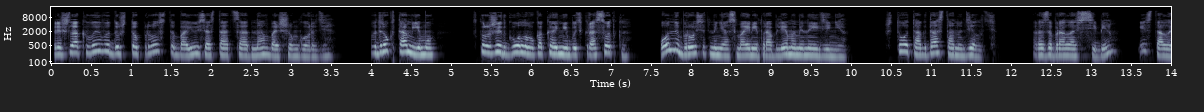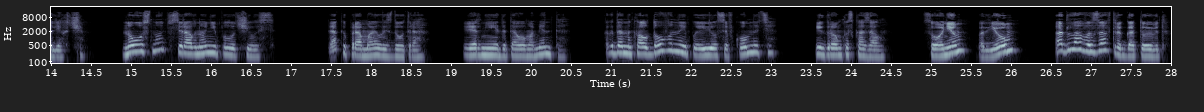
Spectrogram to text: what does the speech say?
пришла к выводу, что просто боюсь остаться одна в большом городе. Вдруг там ему скружит голову какая-нибудь красотка, он и бросит меня с моими проблемами наедине. Что тогда стану делать? Разобралась в себе, и стало легче. Но уснуть все равно не получилось. Так и промаялась до утра. Вернее, до того момента, когда наколдованный появился в комнате и громко сказал. «Соня, подъем! Адлава завтрак готовит.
